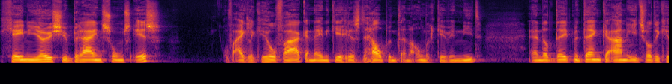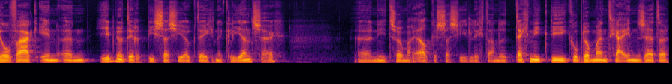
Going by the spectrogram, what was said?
genieus je brein soms is. Of eigenlijk heel vaak. En de ene keer is het helpend en de andere keer weer niet. En dat deed me denken aan iets wat ik heel vaak in een hypnotherapie-sessie ook tegen een cliënt zeg. Uh, niet zomaar elke sessie ligt aan de techniek die ik op dat moment ga inzetten,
